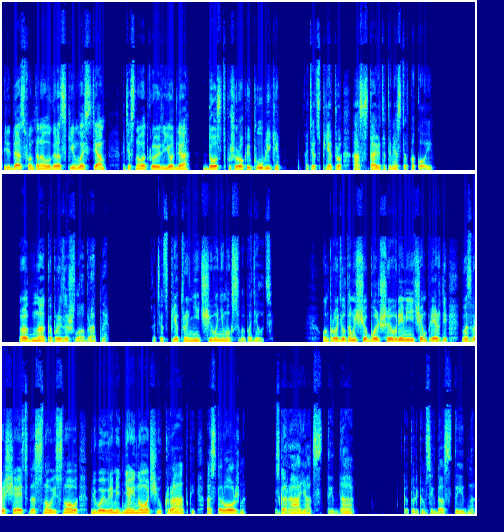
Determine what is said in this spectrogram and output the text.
передаст Фонтанеллу городским властям, отец снова откроет ее для доступа широкой публике, отец Пьетро оставит это место в покое. Однако произошло обратное. Отец Пьетро ничего не мог с собой поделать. Он проводил там еще большее времени, чем прежде, возвращаясь туда снова и снова, в любое время дня и ночи, украдкой, осторожно. сгорая от стыда. Католикам всегда стыдно,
